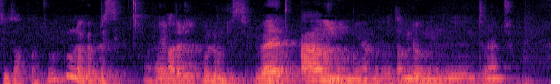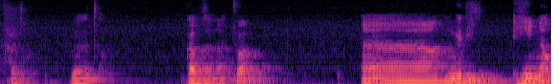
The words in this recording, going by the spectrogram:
setup ኣቸው ሁሉም ነገር ደስ ይላል? ሁሉም ደስ ይላል። በጣም ነው የሚያምረው። እንትናቸው በጣም ጋብዘናቸዋል። እንግዲህ ይሄኛው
